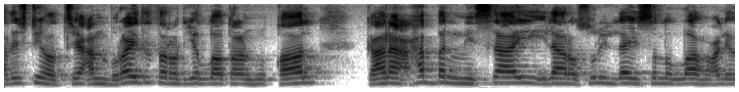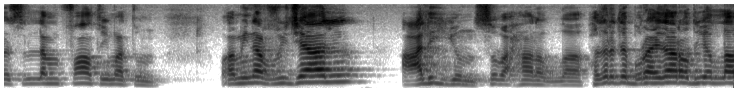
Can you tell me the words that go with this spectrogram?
হাদিসটি হচ্ছে, আন বুরাইদা রদিয়াল্লাহ তালু কাল, কানা আহাব্বান নিসাই ইলা রসুলিল্লাহ সাল্লাহ আলিয়া সাল্লাম ফাতিমাতুন আমিনা রিজাল আলিউন সুবাহান আল্লাহ হজরত বুরাইদা রদি আল্লাহ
